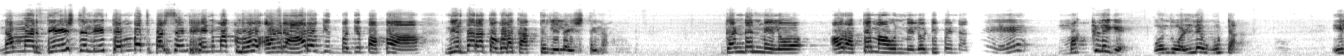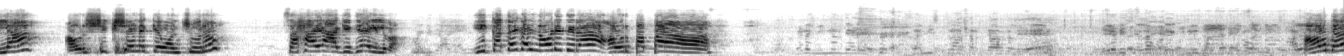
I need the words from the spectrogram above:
ನಮ್ಮ ದೇಶದಲ್ಲಿ ತೊಂಬತ್ ಪರ್ಸೆಂಟ್ ಹೆಣ್ಮಕ್ಳು ಅವರ ಆರೋಗ್ಯದ ಬಗ್ಗೆ ಪಾಪ ನಿರ್ಧಾರ ತಗೊಳಕ್ ಆಗ್ತಿರ್ಲಿಲ್ಲ ಇಷ್ಟ ದಿನ. ಗಂಡನ ಮೇಲೋ ಅವ್ರ ಅತ್ತೆ ಮಾವನ ಮೇಲೋ ಡಿಪೆಂಡ್ ಆಗ್ತದೆ ಮಕ್ಕಳಿಗೆ ಒಂದು ಒಳ್ಳೆ ಊಟ. ಇಲ್ಲ ಅವ್ರ ಶಿಕ್ಷಣಕ್ಕೆ ಒಂಚೂರು ಸಹಾಯ ಆಗಿದ್ಯಾ ಇಲ್ವಾ? ಈ ಕತೆಗಳು ನೋಡಿದೀರಾ ಅವ್ರ ಪಾಪ ಹೌದಾ?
